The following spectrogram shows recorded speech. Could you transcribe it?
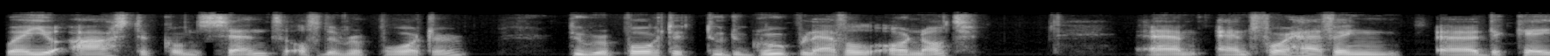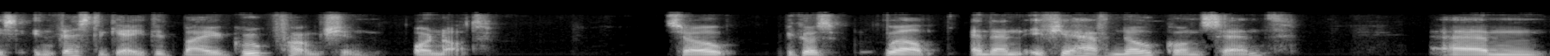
where you ask the consent of the reporter to report it to the group level or not, um, and for having uh, the case investigated by a group function or not. So because well, and then if you have no consent, um,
